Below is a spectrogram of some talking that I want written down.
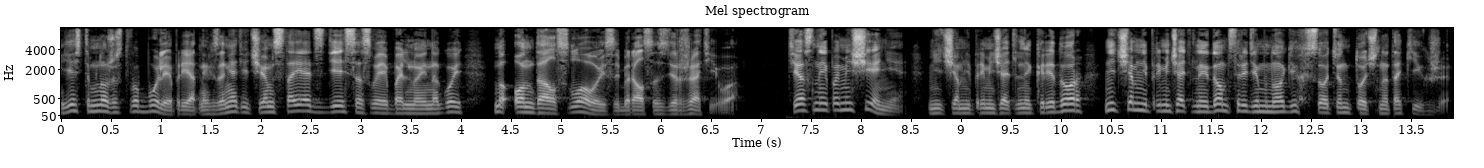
Есть множество более приятных занятий, чем стоять здесь со своей больной ногой, но он дал слово и собирался сдержать его. Тесные помещения, ничем не примечательный коридор, ничем не примечательный дом среди многих сотен точно таких же.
